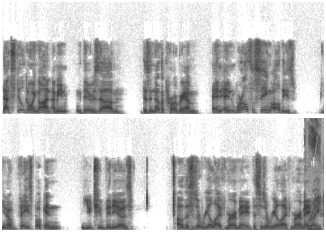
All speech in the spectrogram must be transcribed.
That's still going on. I mean, there's um, there's another program, and and we're also seeing all these, you know, Facebook and YouTube videos. Oh, this is a real life mermaid. This is a real life mermaid. right?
